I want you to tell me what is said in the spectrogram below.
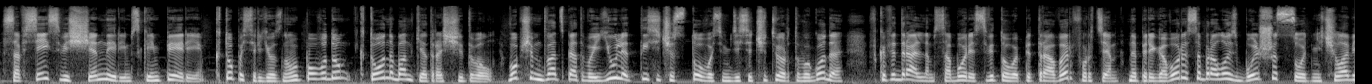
со всей священной Римской империи. Кто по серьезному поводу, кто на банкет рассчитывал. В общем, 25 июля 1184 года в кафедральном соборе Святого Петра в Эрфурте на переговоры собралось больше сотни человек.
